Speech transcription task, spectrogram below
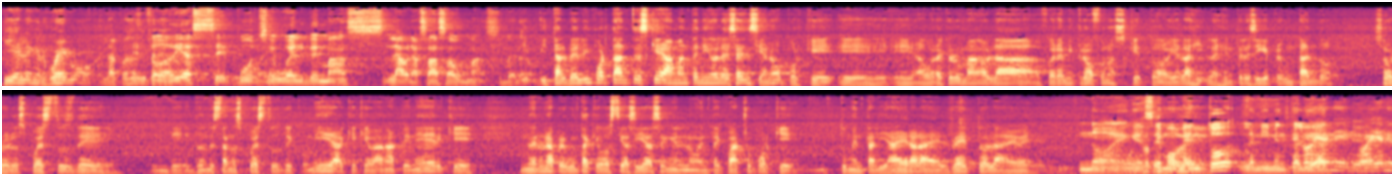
piel en el juego, la cosa es diferente. todavía se, se vuelve más, la abrazas aún más, ¿verdad? Y, y tal vez lo importante es que ha mantenido la esencia, ¿no? Porque eh, eh, ahora que Román hablaba fuera de micrófonos, que todavía la, la gente le sigue preguntando sobre los puestos de, de dónde están los puestos de comida, que, que van a tener, que no era una pregunta que vos te hacías en el 94 porque tu mentalidad era la del reto, la de... No, en ese de- momento la, mi Que no mentalidad... había ni, no había ni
